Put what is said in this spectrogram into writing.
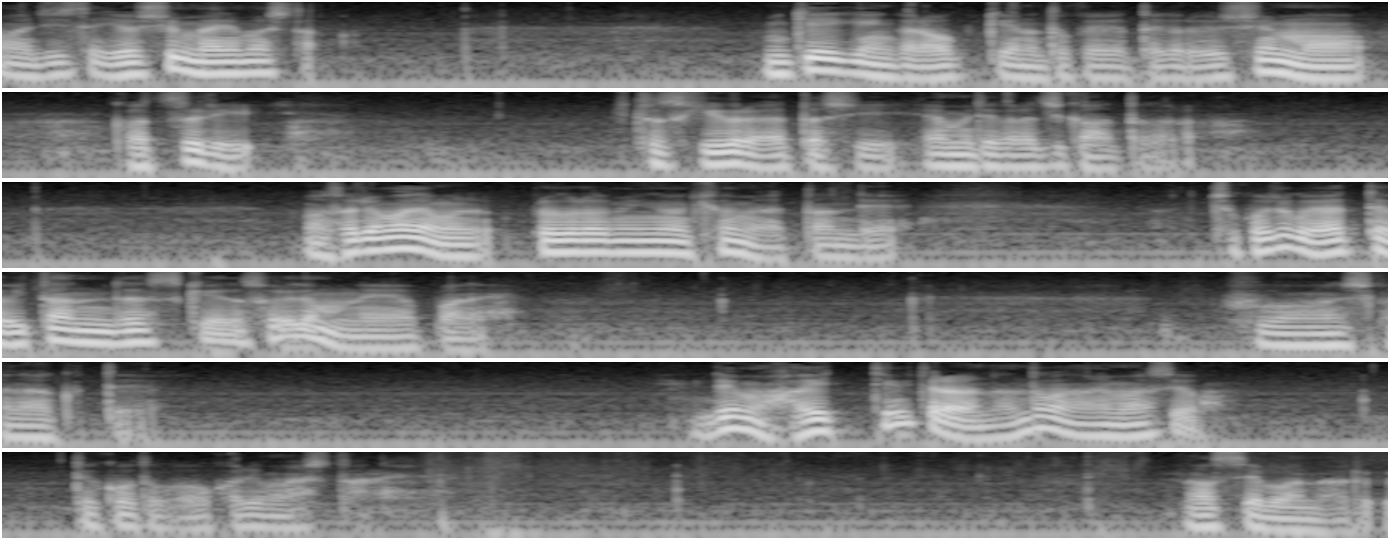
まあ実際予習もやりました。未経験から OK のとこやったけど予習もがっつり一月ぐらいやったしやめてから時間あったから。まあそれまでもプログラミングの興味あったんでちょこちょこやってはいたんですけどそれでもねやっぱね不安しかなくて。でも入ってみたら何とかなりますよ。ってことが分かりましたね。なせばなる。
